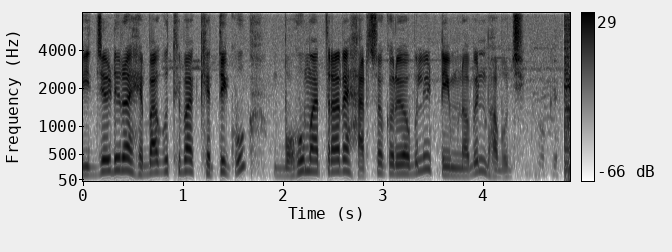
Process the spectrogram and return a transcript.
ବିଜେଡ଼ିର ହେବାକୁ ଥିବା କ୍ଷତିକୁ ବହୁମାତ୍ରାରେ ହ୍ରାସ କରିବ ବୋଲି ଟିମ୍ ନବୀନ ଭାବୁଛି ଓକେ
